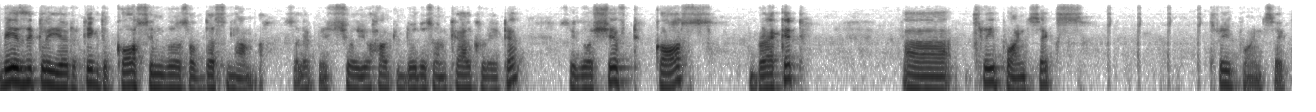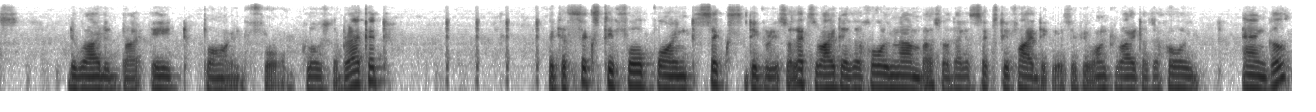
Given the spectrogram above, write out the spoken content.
Basically you have to take the cos inverse of this number. So let me show you how to do this on calculator. So you go shift cos bracket uh, 3.6 3.6 divided by 8.4 close the bracket which is 64.6 degrees. So let's write as a whole number. So that is 65 degrees. If you want to write as a whole angle,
